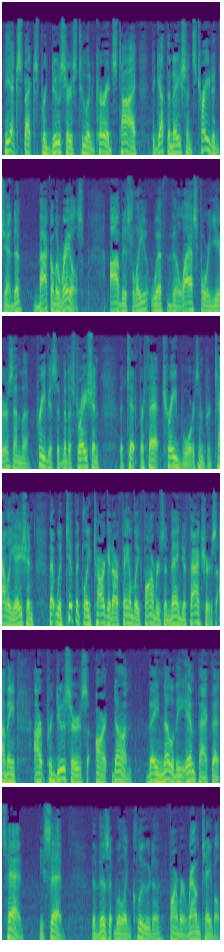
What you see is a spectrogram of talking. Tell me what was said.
he expects producers to encourage Tai to get the nation's trade agenda back on the rails. Obviously, with the last four years and the previous administration, the tit for tat trade wars and retaliation that would typically target our family farmers and manufacturers. I mean, our producers aren't done. They know the impact that's had, he said. The visit will include a farmer roundtable.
